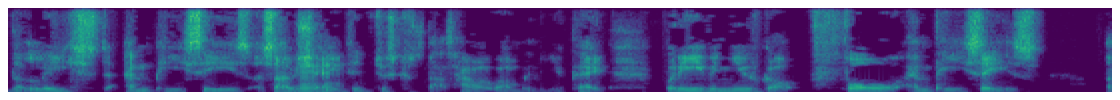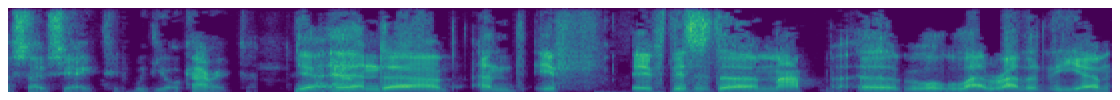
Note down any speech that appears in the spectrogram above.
the least NPCs associated, mm-hmm. just because that's how it went with you pick. But even you've got four NPCs associated with your character. Yeah, now, and uh, and if if this is the map, uh, well, rather the um,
